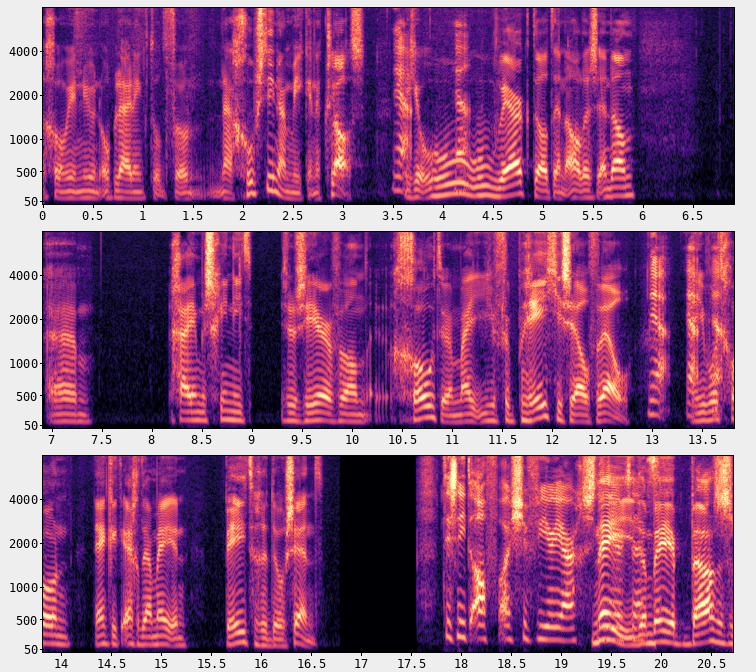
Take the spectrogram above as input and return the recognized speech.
gewoon weer nu een opleiding tot, voor, naar groepsdynamiek in de klas. Ja, Weet je, hoe, Ja. hoe werkt dat en alles? En dan ehm, ga je misschien niet zozeer van groter, maar je verbreedt jezelf wel. ja, ja, en je wordt ja. gewoon, denk ik, echt daarmee een betere docent. Het is niet af als je vier jaar gestudeerd Nee, hebt. dan ben je basis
